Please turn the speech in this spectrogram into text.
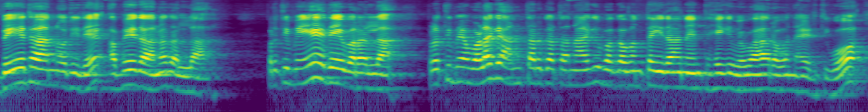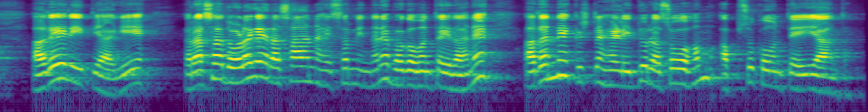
ಭೇದ ಅನ್ನೋದಿದೆ, ಅಭೇದ ಅನ್ನೋದಲ್ಲ. ಪ್ರತಿಮೆಯೇ ದೇವರಲ್ಲ. ಪ್ರತಿಮೆ ಒಳಗೆ ಅಂತರ್ಗತನಾಗಿ ಭಗವಂತ ಇದ್ದಾನೆ ಅಂತ ಹೇಗೆ ವ್ಯವಹಾರವನ್ನು ಹೇಳ್ತೀವೋ, ಅದೇ ರೀತಿಯಾಗಿ ರಸದೊಳಗೆ ರಸ ಅನ್ನೋ ಹೆಸರಿನಿಂದನೇ ಭಗವಂತ ಇದ್ದಾನೆ. ಅದನ್ನೇ ಕೃಷ್ಣ ಹೇಳಿದ್ದು ರಸೋಹಂ ಅಪ್ಸುಕೌಂತೇಯ ಅಂತ.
